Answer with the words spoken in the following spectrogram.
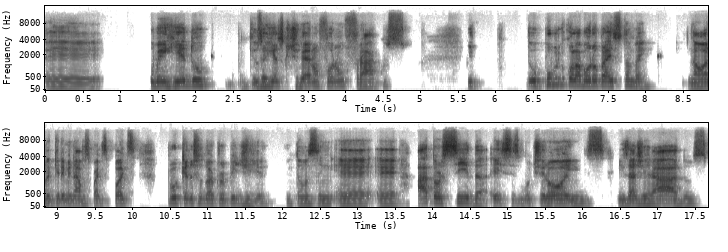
É, o enredo, os enredos que tiveram foram fracos e o público colaborou para isso também. Na hora que eliminava os participantes, porque o torcedor Arthur pedia. Então, assim, é, é, a torcida, esses mutirões exagerados,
